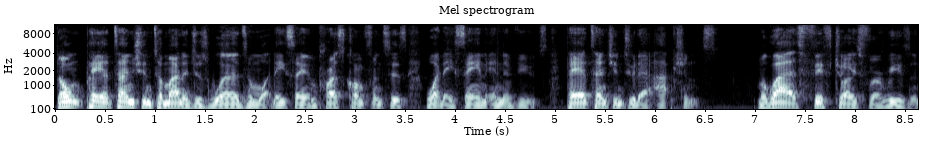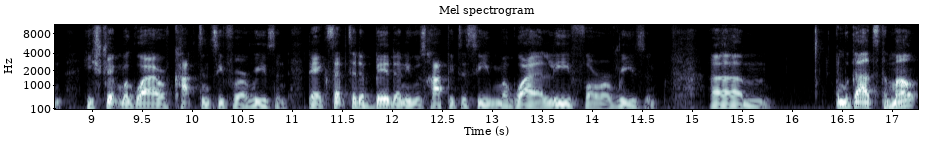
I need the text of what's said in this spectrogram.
Don't pay attention to managers' words and what they say in press conferences, what they say in interviews. Pay attention to their actions. Maguire's fifth choice for a reason. He stripped Maguire of captaincy for a reason. They accepted a bid and he was happy to see Maguire leave for a reason. Um, in regards to Mount,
